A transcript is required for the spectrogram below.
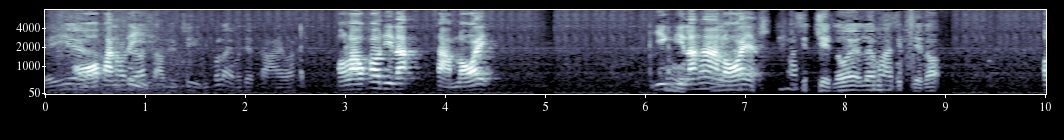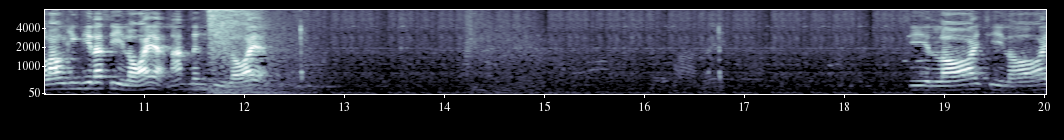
ไอ้เหี้ยอ๋อ1,400 สามสิบสี่ที่เมื่อไหร่มันจะตายวะของเราเข้าทีละสามร้อยยิงทีละห้าร้อยอะห้าสิบเจ็ดแล้วเว้ยเริ่มห้าสิบเจ็ดแล้ว ของเรายิงทีละสี่ร้อยอะนัดหนึ่งสี่ร้อยอะ สี่ร้อยสี่ร้อย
